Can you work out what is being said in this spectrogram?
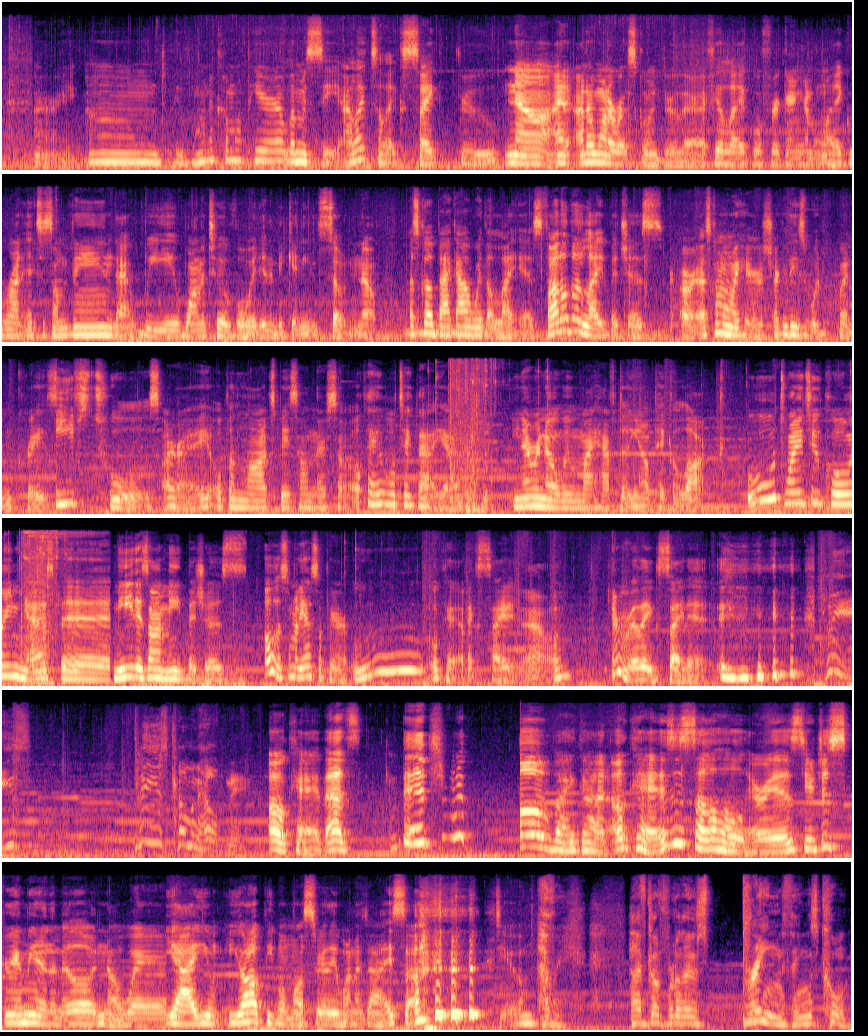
Um, do we want to come up here? Let me see. I like to like psych through. No, I, I don't want to risk going through there. I feel like we're freaking gonna like run into something that we wanted to avoid in the beginning. So no. Let's go back out where the light is. Follow the light, bitches. All right, let's come over here. Check these wood wooden crates. Thieves' tools. All right, open locks based on their so. Okay, we'll take that. Yeah, you never know. We might have to, you know, pick a lock. Ooh, 22 coin. Yes, but meat is on me, bitches. Oh, there's somebody else up here. Ooh, okay. I'm excited now. I'm really excited. Please, please come and help me. okay, that's bitch. What? Oh my god. Okay, this is so hilarious. You're just screaming in the middle of nowhere. Yeah, you you all people most really want to die. So, do Hurry, I've got one of those brain things cornered.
